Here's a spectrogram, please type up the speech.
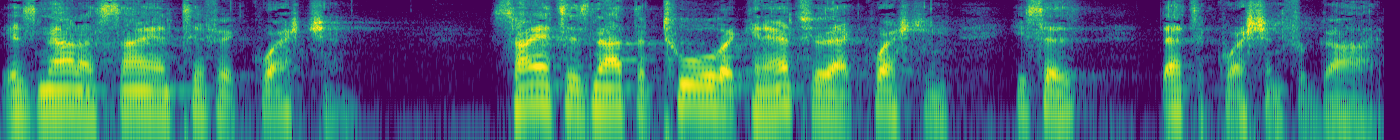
is not a scientific question. Science is not the tool that can answer that question. He says, that's a question for God.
